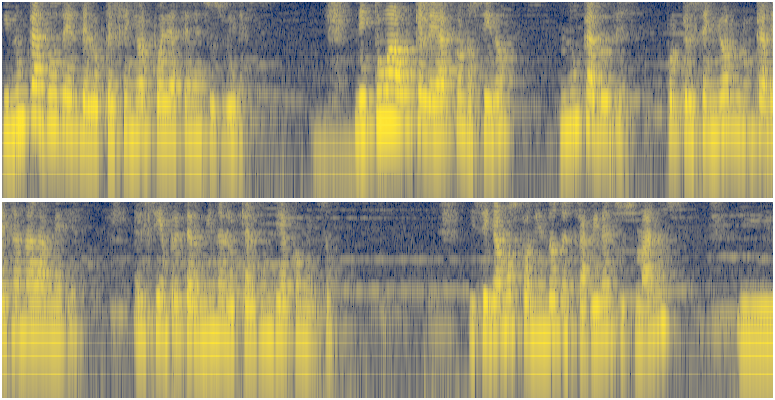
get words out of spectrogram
y nunca duden de lo que el Señor puede hacer en sus vidas. Ni tú aunque le has conocido, nunca dudes, porque el Señor nunca deja nada a medias. Él siempre termina lo que algún día comenzó. Y sigamos poniendo nuestra vida en sus manos. Y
